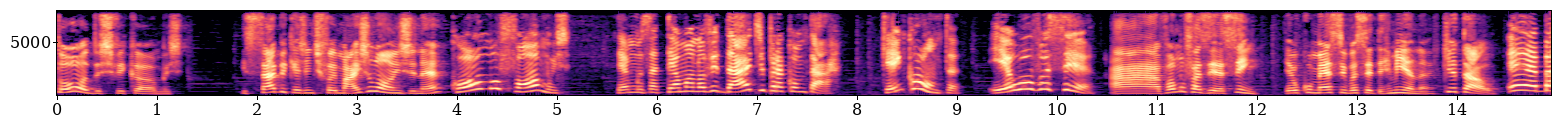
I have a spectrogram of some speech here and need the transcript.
todos ficamos. E sabe que a gente foi mais longe, né? Como fomos? Temos até uma novidade para contar. Quem conta? Eu ou você? Ah, vamos fazer assim? Eu começo e você termina? Que tal? Eba!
